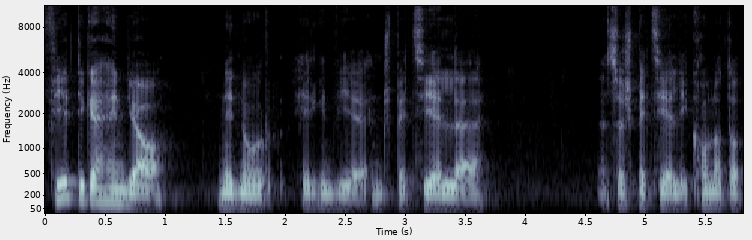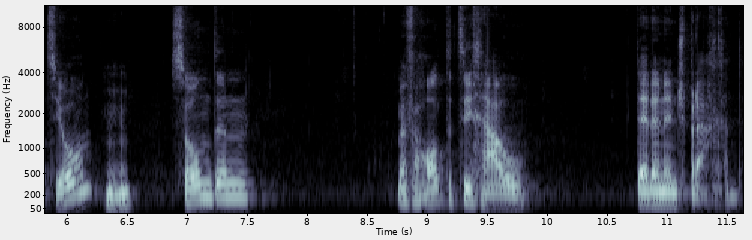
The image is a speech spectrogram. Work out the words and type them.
Viertige haben ja nicht nur irgendwie eine spezielle, also eine spezielle Konnotation, Mhm. sondern man verhaltet sich auch deren entsprechend.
